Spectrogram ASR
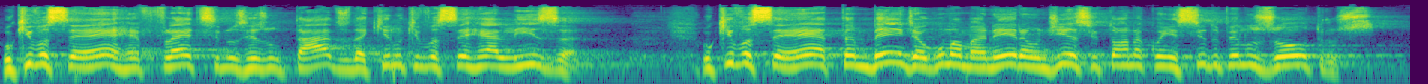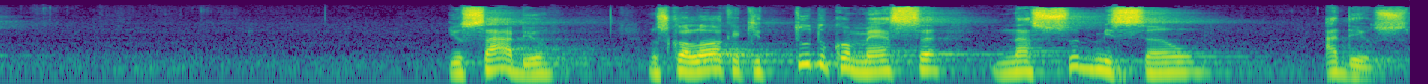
O que você é reflete-se nos resultados daquilo que você realiza. O que você é também, de alguma maneira, um dia se torna conhecido pelos outros. E o sábio nos coloca que tudo começa na submissão a Deus.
